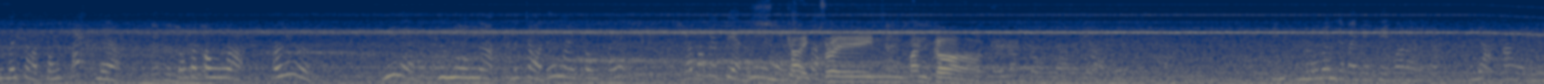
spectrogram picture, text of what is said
มันมัจอดตรงแป๊ะเนี่ยตรงประตูอะเออนี่แหละคืองงอะมาจอดได้ไงตรงเป๊ะแล้วต้องไปเปลี่ยนที่หมอ Sky Train Bangkok มัรู้ไหมันจะไปเป็นเทปว่าอะไรมันอยากนั่งอันนี้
